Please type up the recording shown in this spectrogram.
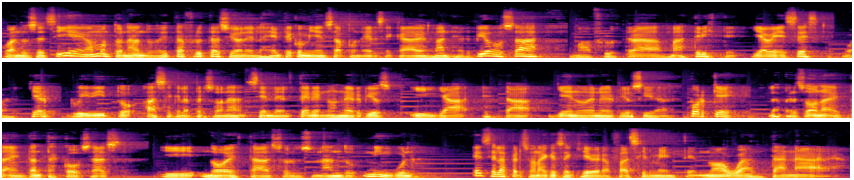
cuando se siguen amontonando estas frustraciones, la gente comienza a ponerse cada vez más nerviosa, más frustrada, más triste y a veces cualquier ruidito hace que la persona se le alteren los nervios y ya está lleno de nerviosidad. ¿Por qué? La persona está en tantas cosas y no está solucionando ninguna esa es la persona que se quiebra fácilmente, no aguanta nada.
